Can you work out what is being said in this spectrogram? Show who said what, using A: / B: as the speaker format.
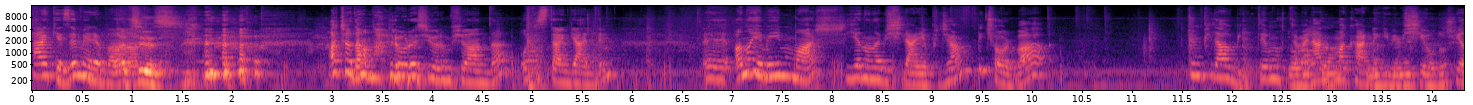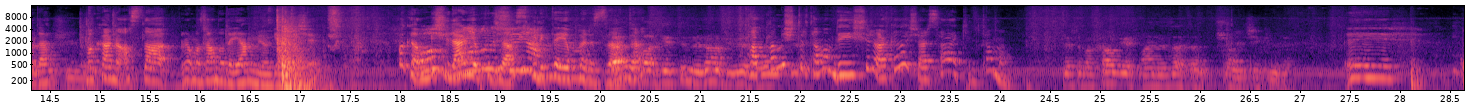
A: Herkese merhaba.
B: Açız.
A: Aç adamlarla uğraşıyorum şu anda. Ofisten geldim. Ee, ana yemeğim var. Yanına bir şeyler yapacağım. Bir çorba. Dün pilav bitti. Muhtemelen
B: Dolaptan
A: makarna gibi bir şey olur. Ya da makarna asla Ramazan'da da yenmiyor gerçi. Bakalım bir şeyler yapacağız.
C: yandı.
A: Birlikte yaparız
B: Ben de
A: zaten.
B: fark ettim de ne yapayım?
A: Patlamıştır tamam değişir arkadaşlar sakin tamam.
B: Neyse bak kavga etme anne zaten şu an çekimde.
A: Ee,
